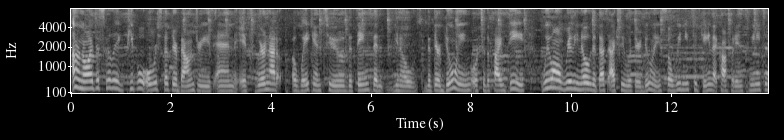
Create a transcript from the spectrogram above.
I don't know. I just feel like people overstep their boundaries, and if we're not awakened to the things that you know that they're doing or to the 5D, we won't really know that that's actually what they're doing. So we need to gain that confidence. We need to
